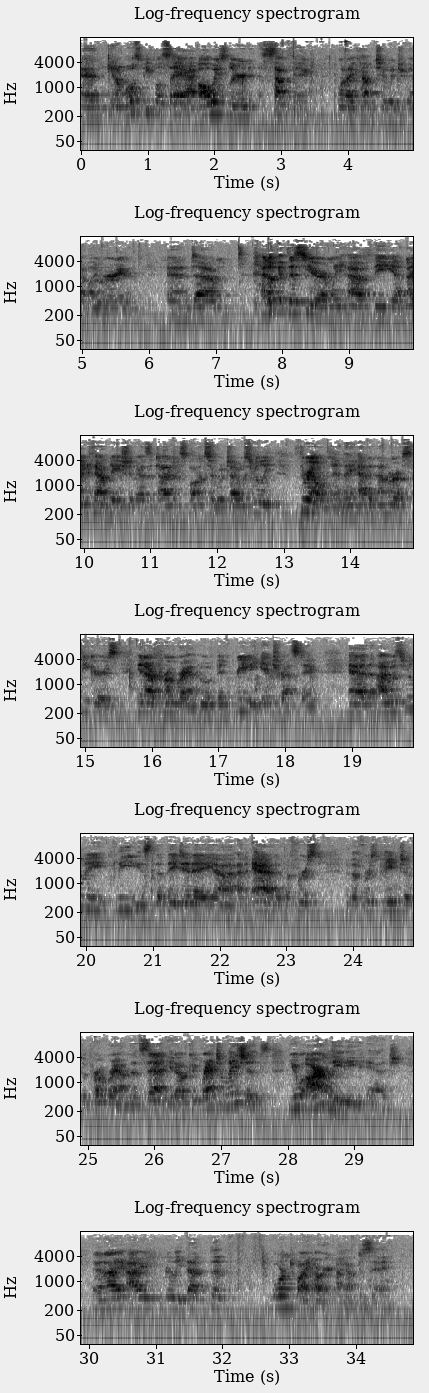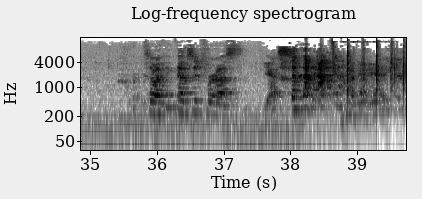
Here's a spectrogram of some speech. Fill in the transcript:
And, you know, most people say I always learn something when I come to Internet Librarian. And um, I look at this year and we have the uh, Knight Foundation as a diamond sponsor, which I was really thrilled. And they had a number of speakers in our program who have been really interesting. And I was really pleased that they did a, uh, an ad in the first the first page of the program that said, you know, congratulations, you are leading edge. And I, I really, that, that warmed my heart, I have to say. So I think that's it for us. Yes.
